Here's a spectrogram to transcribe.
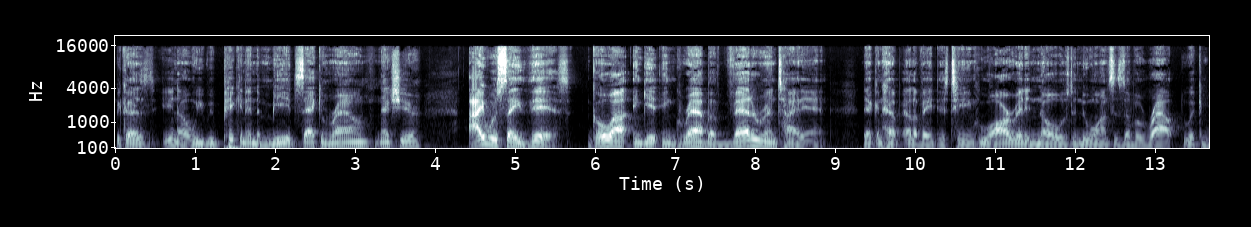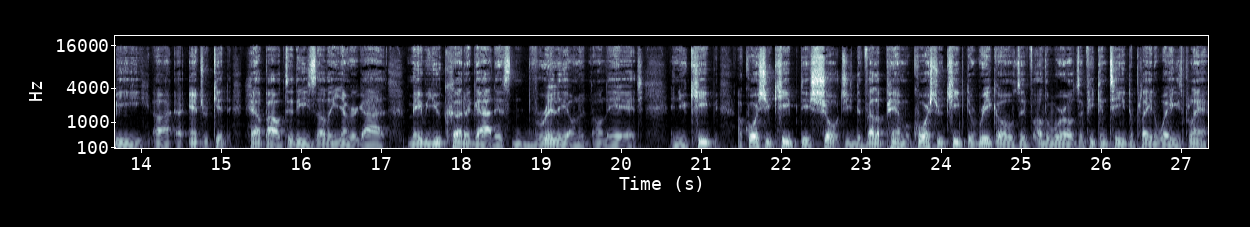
because you know we we picking in the mid second round next year. I would say this: go out and get and grab a veteran tight end that can help elevate this team who already knows the nuances of a route what can be uh, an intricate help out to these other younger guys. Maybe you cut a guy that's really on the on the edge. And you keep of course you keep the Schultz you develop him. Of course you keep the Ricos of other worlds if he continued to play the way he's playing.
